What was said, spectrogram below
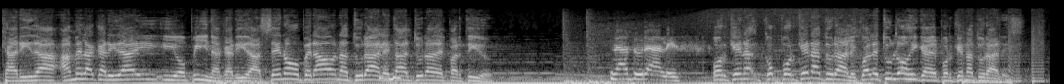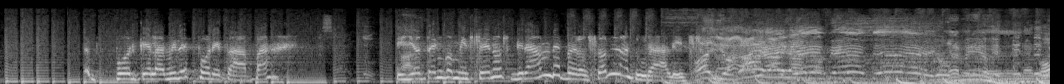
Caridad, hame la caridad y, y opina, caridad. ¿Senos operados o natural a esta altura del partido? Naturales, ¿Por qué, ¿Por qué naturales? ¿Cuál es tu lógica de por qué naturales? porque la vida es por etapas. Y Ah. yo tengo mis senos grandes, pero son naturales. ¡Ay, Dios Ay, ay, bien, bien, bien. Naturales, No,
